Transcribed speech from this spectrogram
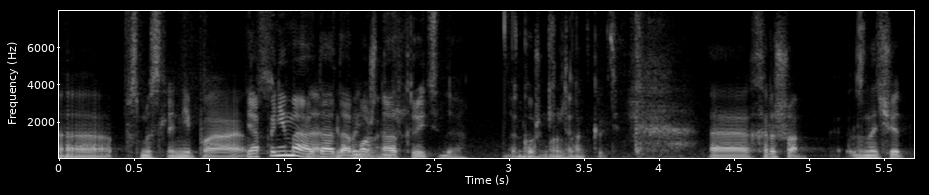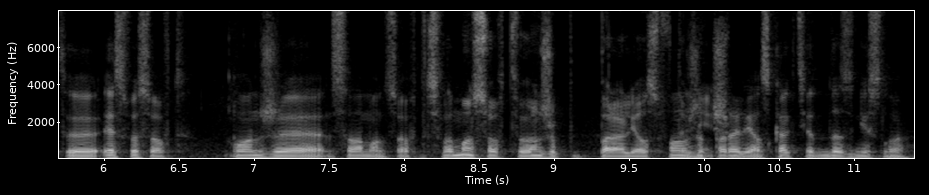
Э, В смысле, не по... Я понимаю, да, ты да, можно открыть, да. окошки, Можно да. открыть. Э, Хорошо. Значит, э, SV Soft, он же Solomon Soft, Соломон Software, он же параллелс. он же. Parallels. Как тебя туда занесло?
